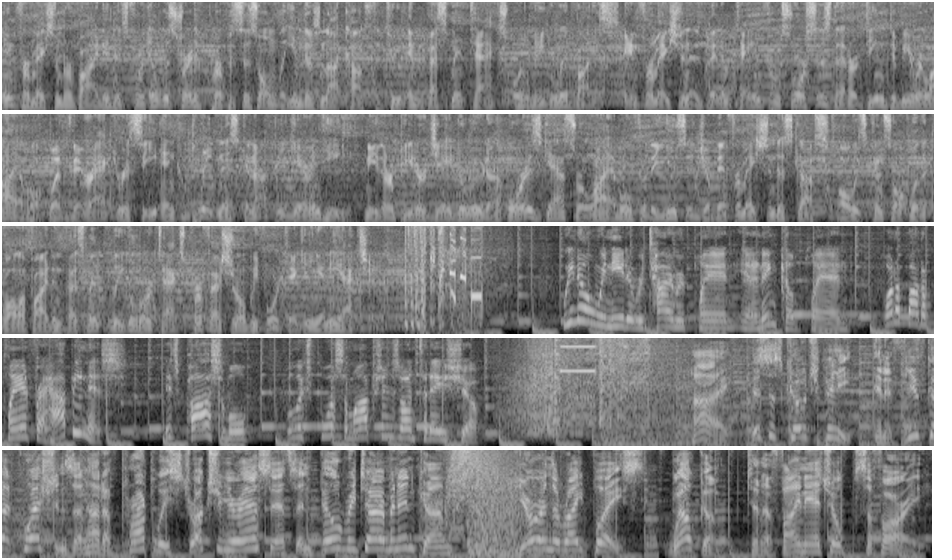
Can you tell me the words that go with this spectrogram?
Information provided is for illustrative purposes only and does not constitute investment, tax, or legal advice. Information has been obtained from sources that are deemed to be reliable, but their accuracy and completeness cannot be guaranteed. Neither Peter J. D'Arruda or his guests are liable for the usage of information discussed. Always consult with a qualified investment, legal, or tax professional before taking any action. We know we need a retirement plan and an income plan. What about a plan for happiness? It's possible. We'll explore some options on today's show. Hi, this is Coach Pete, and if you've got questions on how to properly structure your assets and build retirement income, you're in the right place. Welcome to the Financial Safari.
